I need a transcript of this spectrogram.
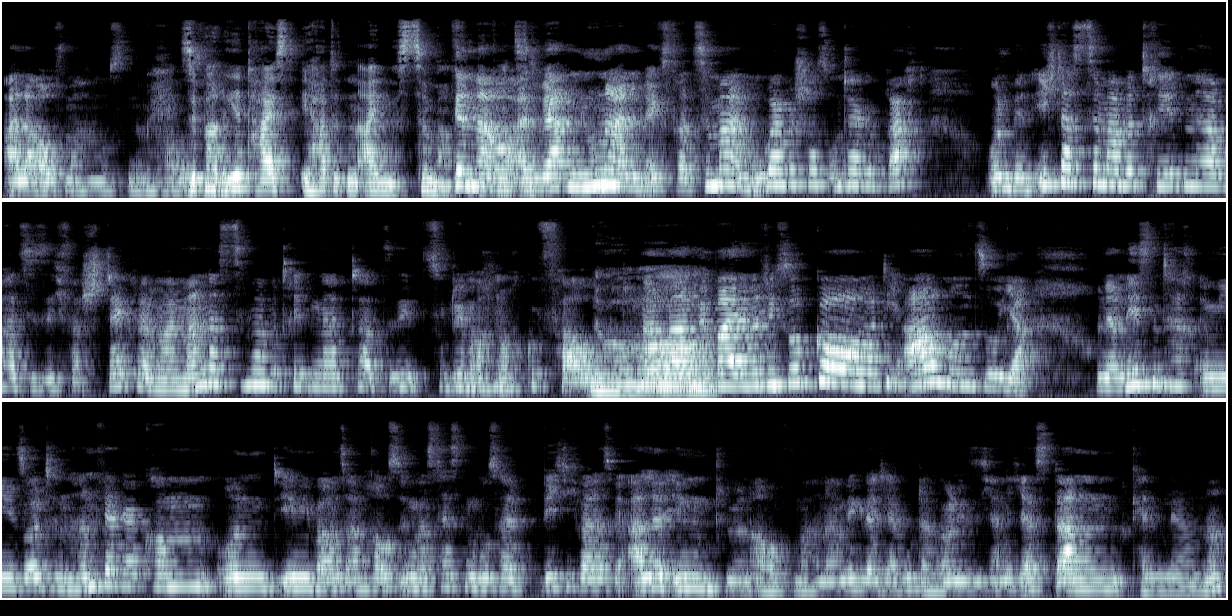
alle aufmachen mussten im Haus. Separiert heißt, ihr hattet ein eigenes Zimmer. Genau, also wir hatten Luna in einem extra Zimmer im Obergeschoss untergebracht. Und wenn ich das Zimmer betreten habe, hat sie sich versteckt. Wenn mein Mann das Zimmer betreten hat, hat sie zudem auch noch gefaucht. Oh. Und dann waren wir beide natürlich so, Gott, die Arme und so, ja. Und am nächsten Tag irgendwie sollte ein Handwerker kommen und irgendwie bei uns am Haus irgendwas testen, wo es halt wichtig war, dass wir alle Innentüren aufmachen. Da haben wir gedacht, ja gut, dann wollen die sich ja nicht erst dann kennenlernen, ne?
